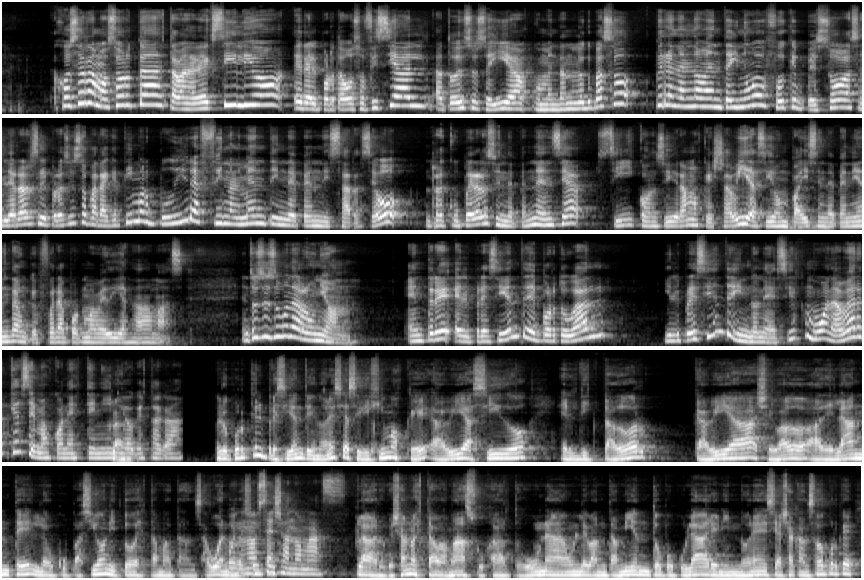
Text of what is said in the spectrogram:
José Ramos Horta estaba en el exilio, era el portavoz oficial, a todo eso seguía comentando lo que pasó, pero en el 99 fue que empezó a acelerarse el proceso para que Timor pudiera finalmente independizarse o recuperar su independencia si consideramos que ya había sido un país independiente, aunque fuera por nueve días nada más. Entonces hubo una reunión entre el presidente de Portugal y el presidente de Indonesia. Es como, bueno, a ver, ¿qué hacemos con este niño Claro. que está acá? Pero ¿por qué el presidente de Indonesia si dijimos que había sido el dictador que había llevado adelante la ocupación y toda esta matanza? Bueno, Bueno, no sé, ya no más. Claro, que ya no estaba más Suharto, una, un levantamiento popular en Indonesia, ya cansado, porque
